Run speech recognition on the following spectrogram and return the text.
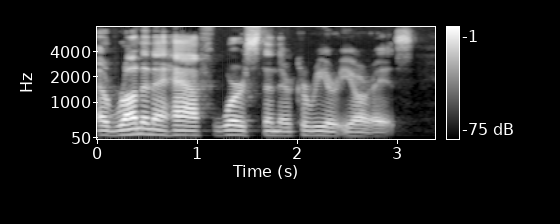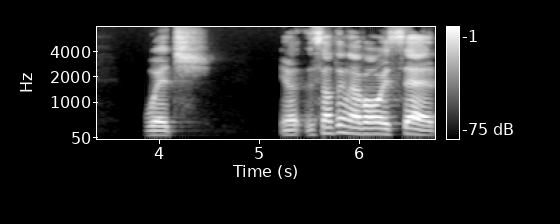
a run and a half worse than their career ERAs, which, you know, something I've always said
